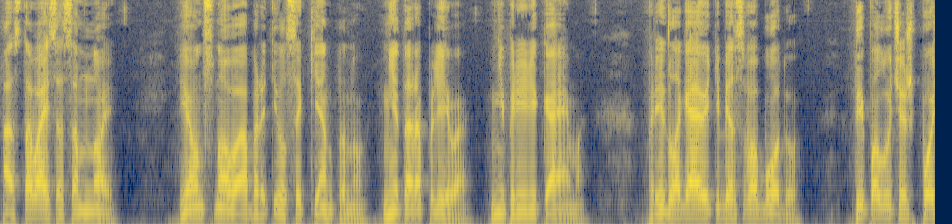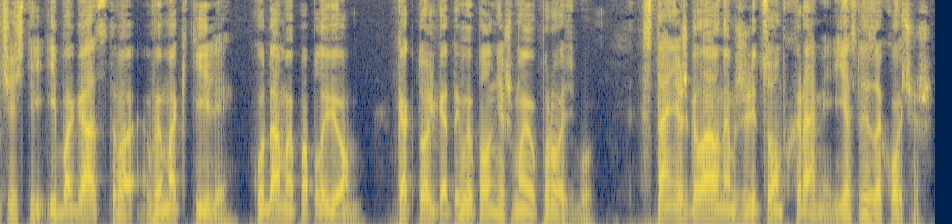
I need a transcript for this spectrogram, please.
Оставайся со мной». И он снова обратился к Кентону, неторопливо, непререкаемо. «Предлагаю тебе свободу. Ты получишь почести и богатство в Эмактиле, куда мы поплывем, как только ты выполнишь мою просьбу. Станешь главным жрецом в храме, если захочешь.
